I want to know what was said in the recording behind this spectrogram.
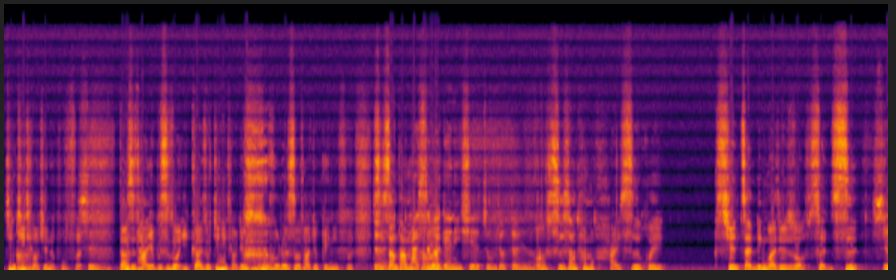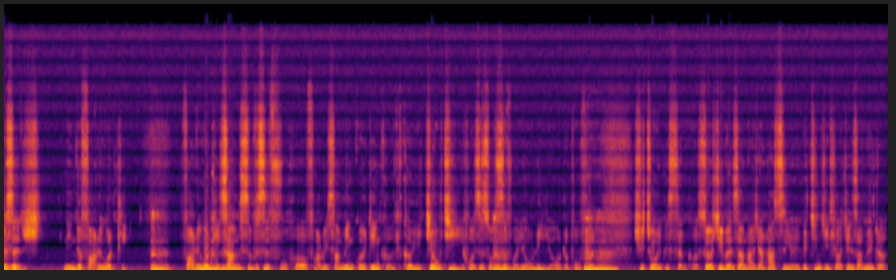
经济条件的部分、嗯、是，但是他也不是说一概说经济条件符合的时候他就给你付，事实上他们还，还是会给你协助就对了。呃，事实上他们还是会先在另外就是说审视，就是您的法律问题，嗯，法律问题上是不是符合法律上面规定可可以救济，或是说是否有理由的部分去做一个审核。所以基本上来讲，它是有一个经济条件上面的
